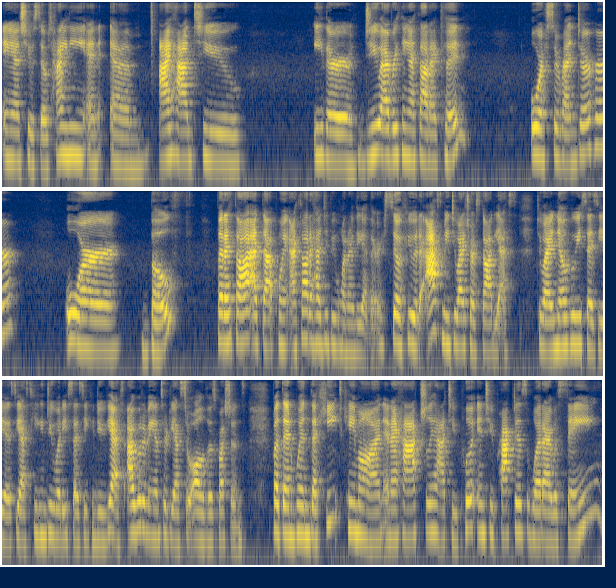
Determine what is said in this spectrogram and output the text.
and she was so tiny and um, i had to either do everything i thought i could or surrender her or both but i thought at that point i thought it had to be one or the other. So if you would ask me do i trust god? Yes. Do i know who he says he is? Yes. He can do what he says he can do. Yes. I would have answered yes to all of those questions. But then when the heat came on and i actually had to put into practice what i was saying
